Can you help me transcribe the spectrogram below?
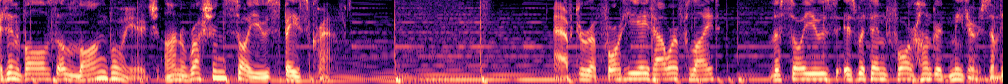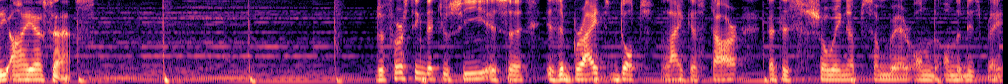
It involves a long voyage on Russian Soyuz spacecraft. After a 48-hour flight, the Soyuz is within 400 meters of the ISS. The first thing that you see is a, is a bright dot, like a star, that is showing up somewhere on the, on the display.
